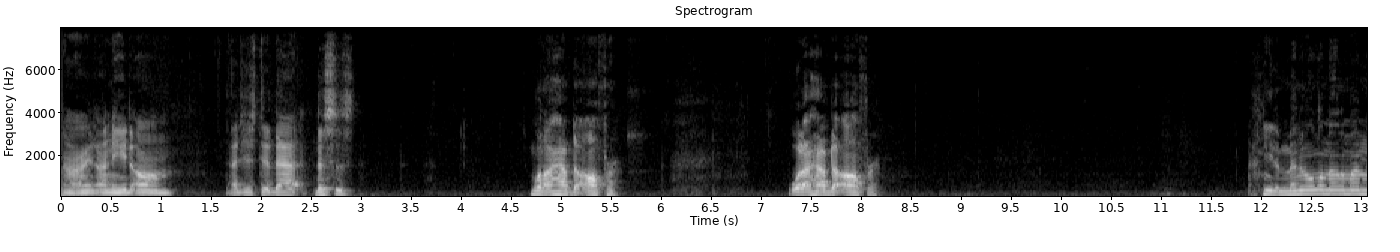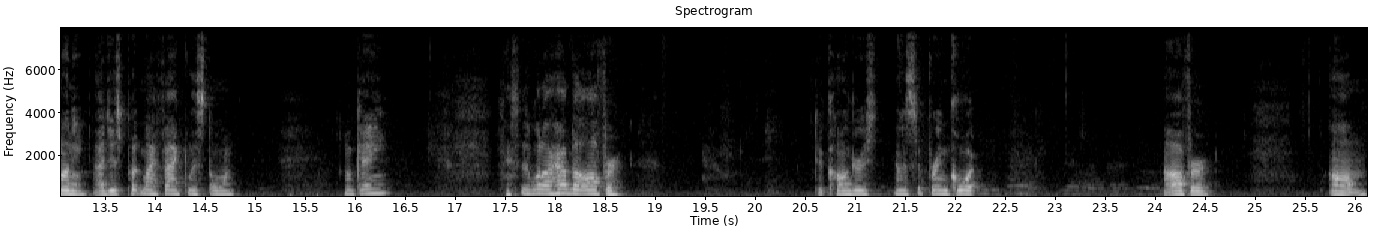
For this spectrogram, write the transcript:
Alright, I need, um, I just did that. This is what I have to offer. What I have to offer. I need a minimal amount of my money. I just put my fact list on. Okay? This is what I have to offer to Congress and the Supreme Court. I offer um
